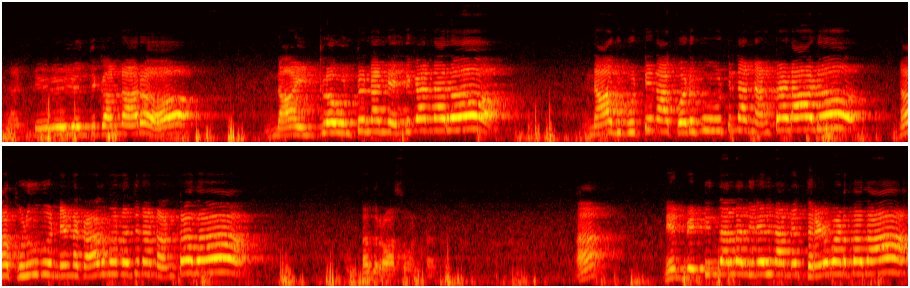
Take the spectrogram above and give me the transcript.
నన్ను ఎందుకన్నారో? నా ఇంట్లో ఉంటూ నన్ను ఎందుకన్నారు? నాకు పుట్టి నా కొడుకు పుట్టి నన్ను అంటాడాడు? నా కొడుకు నిన్న కాకమని వచ్చి నన్ను అంటాదా ఉంటుంది రోసం నేను పెట్టిందల్లా తినేది నా మీద తిరగబడుతుందా?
